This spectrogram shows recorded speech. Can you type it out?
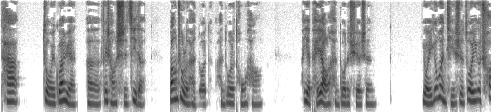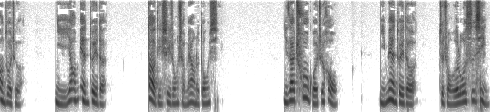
他作为官员，呃，非常实际的帮助了很多很多的同行，他也培养了很多的学生。有一个问题是，作为一个创作者，你要面对的到底是一种什么样的东西？你在出国之后，你面对的这种俄罗斯性。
